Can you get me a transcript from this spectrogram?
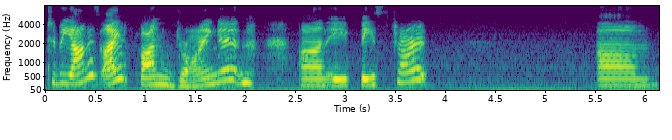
to be honest, I had fun drawing it on a face chart. Um,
